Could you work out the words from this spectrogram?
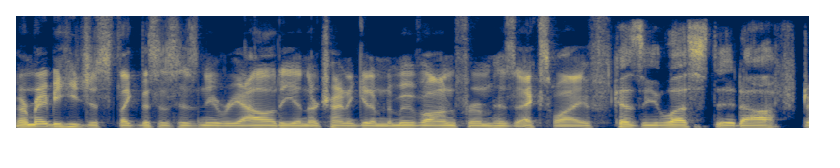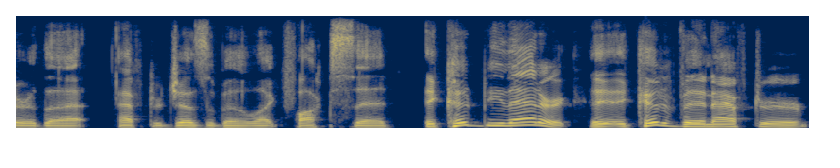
or maybe he just like this is his new reality, and they're trying to get him to move on from his ex-wife because he lusted after that after Jezebel, like Fox said. It could be that, or it, it could have been after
